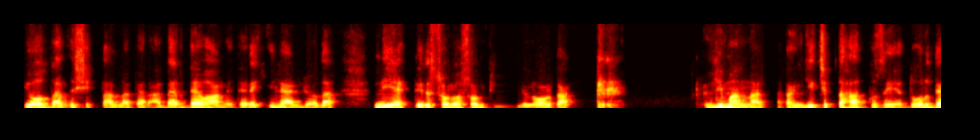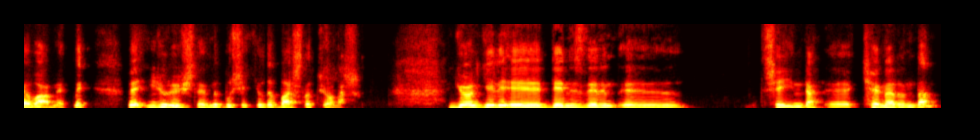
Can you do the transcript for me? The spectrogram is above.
yoldan ışıklarla beraber devam ederek ilerliyorlar. Niyetleri Solosonpi'nin oradan limanlardan geçip daha kuzeye doğru devam etmek ve yürüyüşlerini bu şekilde başlatıyorlar. Gölgeli e, denizlerin e, şeyinden e, kenarından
